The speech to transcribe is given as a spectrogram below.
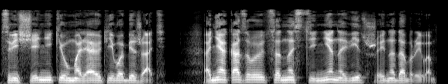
Священники умоляют его бежать они оказываются на стене, нависшей над обрывом.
